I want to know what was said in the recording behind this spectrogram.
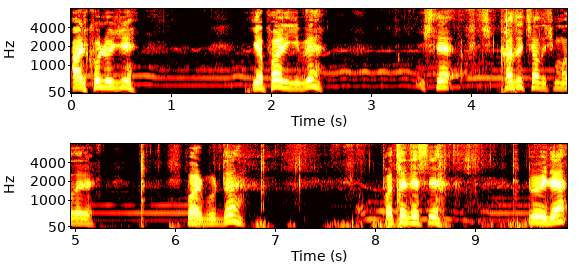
arkeoloji yapar gibi işte kazı çalışmaları var burada. Patatesi böyle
